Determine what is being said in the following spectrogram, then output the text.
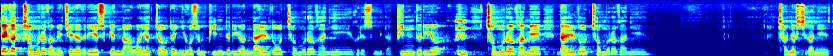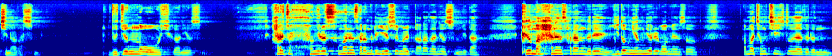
때가 저물어가며 제자들이 예수께 나와 여짜오되 이곳은 빈들이요 날도 저물어가니 그랬습니다. 빈들이요 저물어가며 날도 저물어가니 저녁 시간이 지나갔습니다. 늦은 오후 시간이었습니다. 하루 종일 수많은 사람들이 예수님을 따라다녔습니다. 그 많은 사람들의 이동 형렬을 보면서 아마 정치 지도자들은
